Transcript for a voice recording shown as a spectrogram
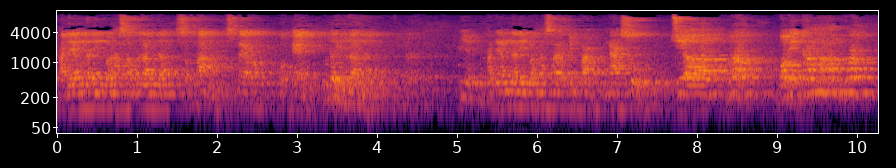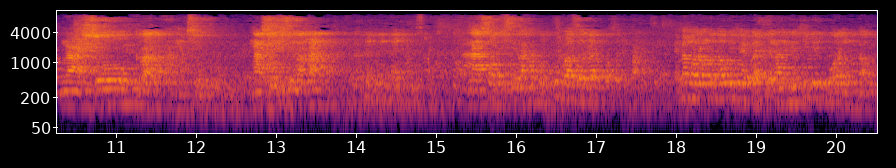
Ada yang dari bahasa Belanda Sepang, Sterok, Boken udah dari Belanda. Iya, ada yang dari bahasa Jepang, Ngasuh jiarah, balik kanan, ngasuh, gerak, ngasuh ngaso istirahat, ngaso istirahat itu bahasa bahasa Jepang. Emang orang Betawi hebat, jangan dikecilin orang Betawi.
